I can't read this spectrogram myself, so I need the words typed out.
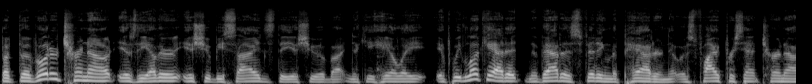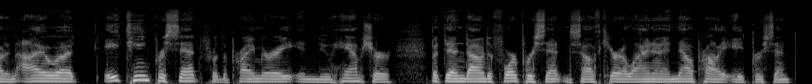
But the voter turnout is the other issue besides the issue about Nikki Haley. If we look at it, Nevada is fitting the pattern. It was 5% turnout in Iowa, 18% for the primary in New Hampshire, but then down to 4% in South Carolina, and now probably 8%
